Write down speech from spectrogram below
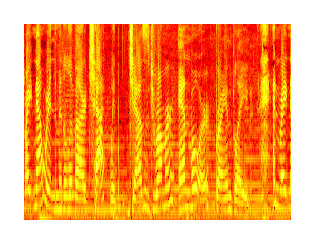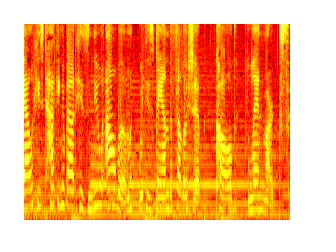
Right now, we're in the middle of our chat with jazz drummer and more, Brian Blade. And right now, he's talking about his new album with his band, The Fellowship, called Landmarks.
